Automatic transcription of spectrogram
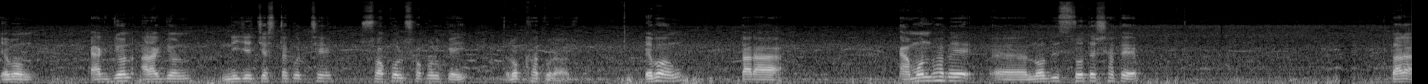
এবং একজন আরেকজন নিজে চেষ্টা করছে সকল সকলকেই রক্ষা করার। এবং তারা এমনভাবে নদীর স্রোতের সাথে তারা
